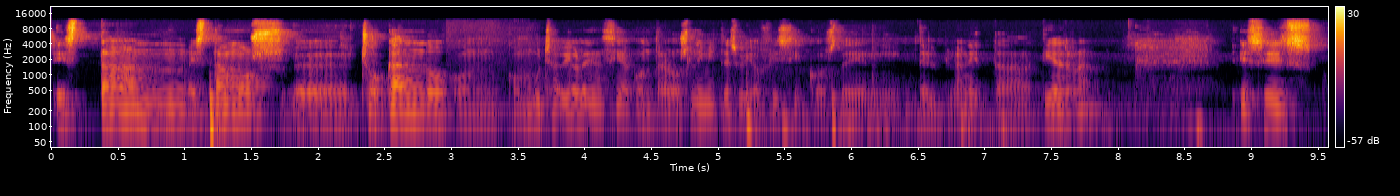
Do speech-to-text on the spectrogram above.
están, estamos eh, chocando con, con, mucha violencia contra los límites biofísicos del, planeta Tierra. Ese es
